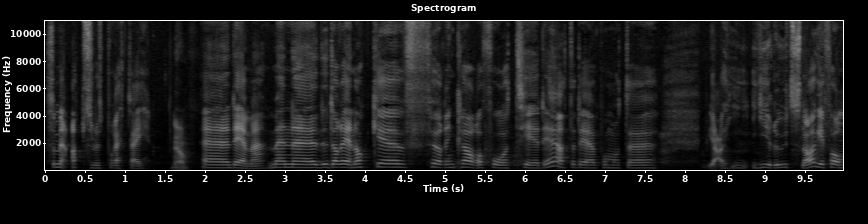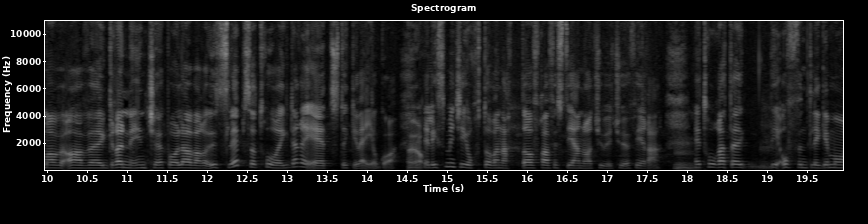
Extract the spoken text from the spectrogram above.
som er absolutt på rett vei. Ja. Eh, det er vi. Men eh, det der er nok, eh, før en klarer å få til det, at det på en måte ja, gir utslag i form av, av grønne innkjøp og lavere utslipp, så tror jeg det er et stykke vei å gå. Ja. Det er liksom ikke gjort over natta fra 1.1.2024. Jeg tror at det, de offentlige må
